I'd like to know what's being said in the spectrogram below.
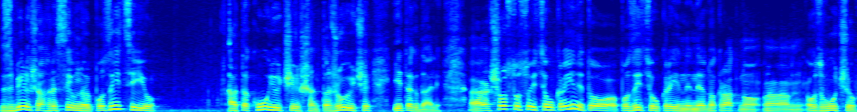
з більш агресивною позицією. Атакуючи, шантажуючи і так далі. Е, Що стосується України, то позицію України неоднократно е, озвучив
